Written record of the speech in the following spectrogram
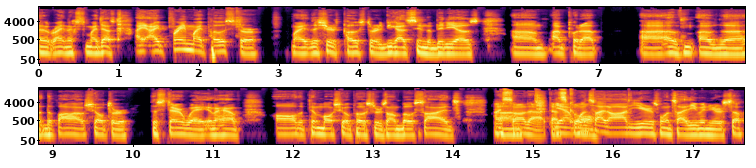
uh, right next to my desk. I, I framed my poster, my this year's poster. If you guys seen the videos, um, I put up uh, of of the the Fallout shelter, the stairway, and I have all the pinball show posters on both sides. I Um, saw that. That's yeah, cool. one side odd years, one side even years. So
